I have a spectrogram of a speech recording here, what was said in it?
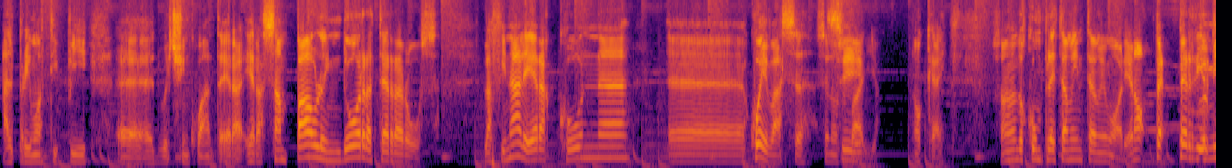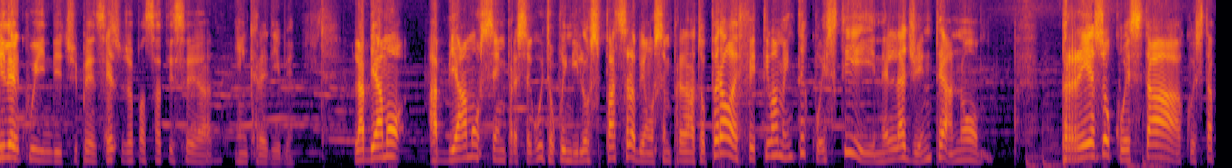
al primo ATP eh, 250, era, era, San Paolo Indoor a Terra Rossa. La finale era con eh, Cuevas, se non sì. sbaglio. Ok, sto andando completamente a memoria. No, per, per 2015, che... pensa, sono già passati sei anni. Incredibile. L'abbiamo abbiamo sempre seguito, quindi lo spazio l'abbiamo sempre dato, però effettivamente questi nella gente hanno preso questa, questa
